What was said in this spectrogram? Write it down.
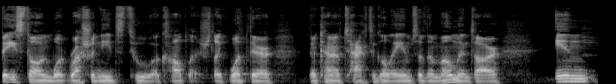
based on what Russia needs to accomplish, like what their their kind of tactical aims of the moment are. In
